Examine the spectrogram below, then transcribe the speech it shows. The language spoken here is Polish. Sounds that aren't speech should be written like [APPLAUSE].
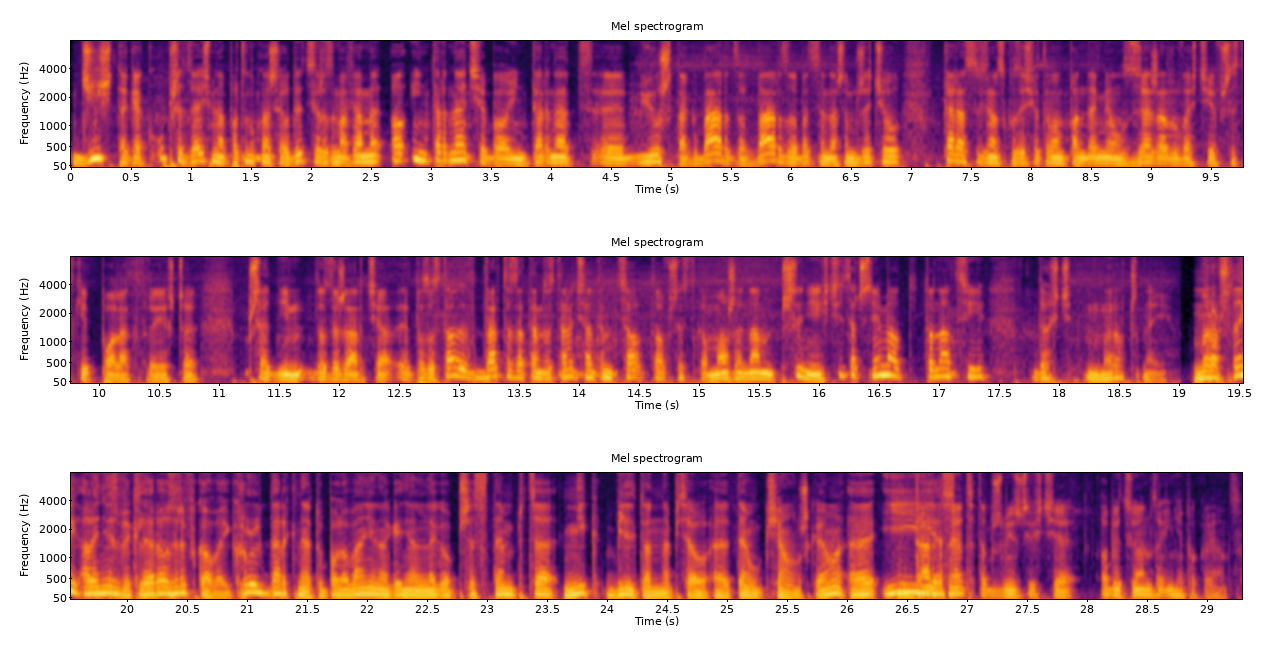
Dziś, tak jak uprzedzaliśmy na początku naszej audycji, rozmawiamy o internecie, bo internet y, już tak bardzo, bardzo obecny w naszym życiu. Teraz w związku ze światową pandemią zeżarł właściwie wszystkie pola, które jeszcze przed nim do zeżarcia y, pozostały. Warto zatem zastanowić się nad tym, co to wszystko może nam przynieść. I zaczniemy od tonacji dość mrocznej. Mrocznej, ale niezwykle rozrywkowej. Król Darknetu, polowanie na genialnego przestępcę. Nick Bilton napisał e, tę książkę e, i Darknet jest... to brzmi rzeczywiście obiecująco i niepokojąco.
